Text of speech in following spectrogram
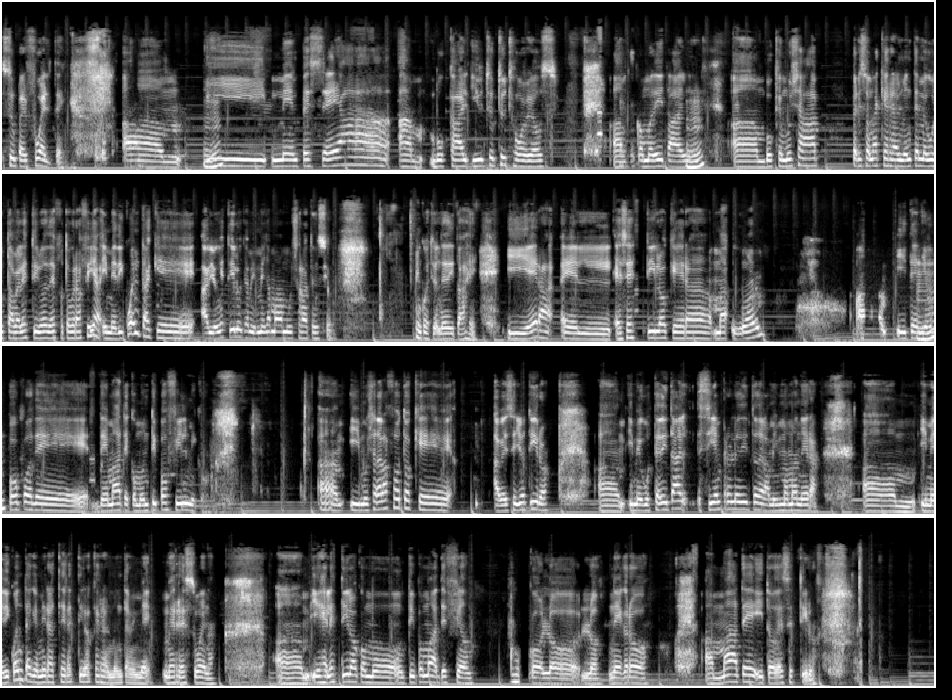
súper fuerte. Um, y me empecé a, buscar YouTube tutorials um, como editar. Um, busqué muchas personas que realmente me gustaba el estilo de fotografía y me di cuenta que había un estilo que a mí me llamaba mucho la atención en cuestión de editaje. Y era el, ese estilo que era más warm um, y tenía un poco de, de, mate como un tipo fílmico um, y muchas de las fotos que a veces yo tiro um, y me gusta editar, siempre lo edito de la misma manera. y me di cuenta que, mira, este es el estilo que realmente a mí me, resuena. y es el estilo como un tipo más de film con los negros mate y todo ese estilo.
